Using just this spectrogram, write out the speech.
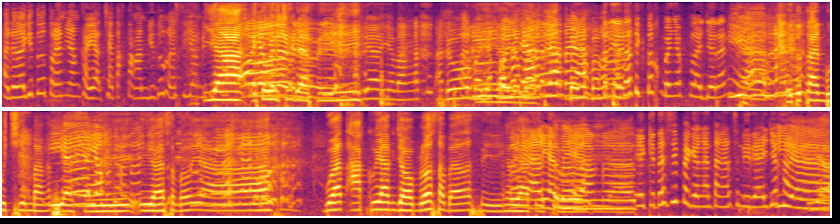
Ada lagi tuh tren yang kayak cetak tangan gitu gak sih yang di Iya, Oh, itu iya, lucu benar, gak benar, sih? Iya, iya banget. Aduh, Aduh, banyak iya, banget iya, ya iya. ternyata ya. banyak banget. Ternyata TikTok banyak pelajaran Iya, ya. bener. itu tren bucin banget Iya, gak sih? tangan Iya gitu sih, sebel sebel ya. banget. Buat aku yang jomblo sebel sih ngeliat ya, itu. Sebel Iya. banget. Ya kita sih pegangan tangan sendiri aja kali Iya. Iya.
